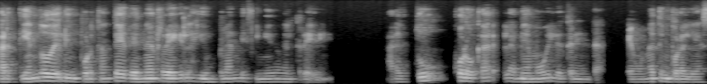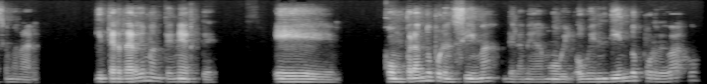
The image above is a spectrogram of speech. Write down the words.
partiendo de lo importante de tener reglas y un plan definido en el trading. Al tú colocar la media móvil de 30 en una temporalidad semanal y tratar de mantenerte eh, comprando por encima de la media móvil o vendiendo por debajo,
